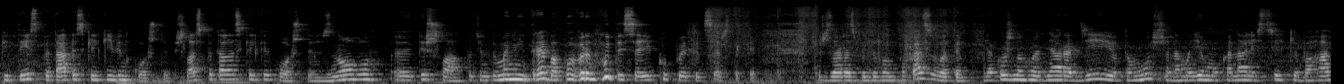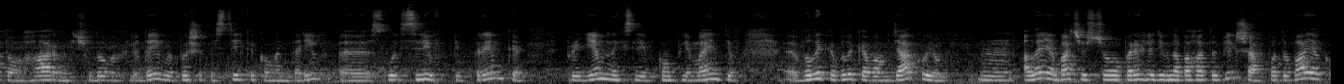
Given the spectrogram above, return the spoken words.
піти спитати, скільки він коштує. Пішла, спитала, скільки коштує. Знову е, пішла. Потім думаю, ні, треба повернутися і купити все ж таки. Тож зараз буду вам показувати. Я кожного дня радію, тому що на моєму каналі стільки багато гарних, чудових людей. Ви пишете стільки коментарів, е, слів підтримки. приємних слів, компліментів. Велике, велике вам дякую. Але я бачу, що переглядів набагато більше, а вподобайок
